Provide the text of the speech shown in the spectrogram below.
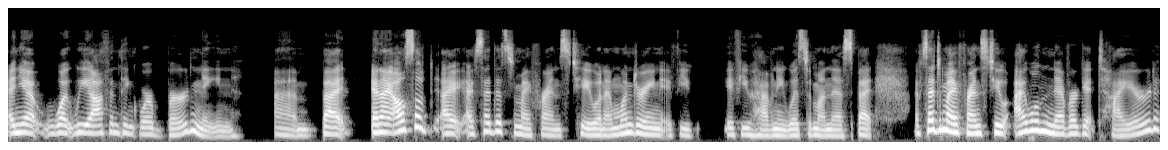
And yet what we often think we're burdening. Um, but and I also I, I've said this to my friends too, and I'm wondering if you if you have any wisdom on this, but I've said to my friends too, I will never get tired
